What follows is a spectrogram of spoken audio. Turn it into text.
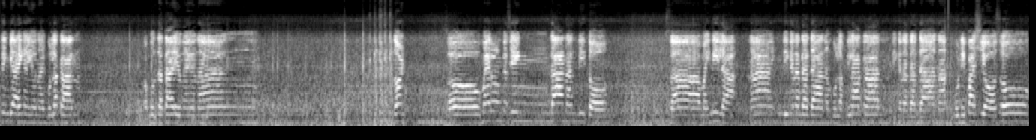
ating biyahe ngayon ay Bulacan. Papunta tayo ngayon ng north. So, mayroon kasing daanan dito sa Maynila na hindi ka nadadaan ng Bulaklakan, hindi ka nadadaan ng Bonifacio. So,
